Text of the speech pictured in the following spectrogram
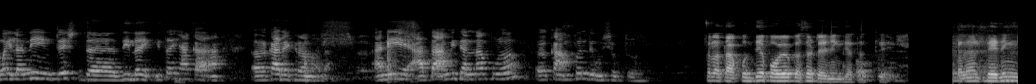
महिलांनी इंटरेस्ट दिलं इथं ह्या का कार्यक्रमाला. आणि आता आम्ही त्यांना पुढं काम पण देऊ शकतो. चला आता आपण ते पाहूया कसं ट्रेनिंग देतात ते. त्यांना ट्रेनिंग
